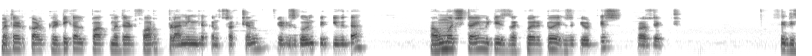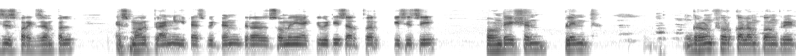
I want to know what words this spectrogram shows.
method called critical path method for planning the construction. It is going to give the how much time it is required to execute this project. See this is for example a small planning it has been done. There are so many activities earthwork pcc foundation plinth ground floor column concrete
